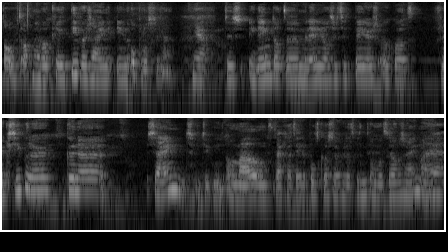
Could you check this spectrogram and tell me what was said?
over het algemeen wel creatiever zijn in oplossingen. Ja. Dus ik denk dat de millennials ZZP'ers ook wat flexibeler kunnen zijn. Dat is natuurlijk niet allemaal, want daar gaat de hele podcast over dat we niet allemaal hetzelfde zijn. Maar ja.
